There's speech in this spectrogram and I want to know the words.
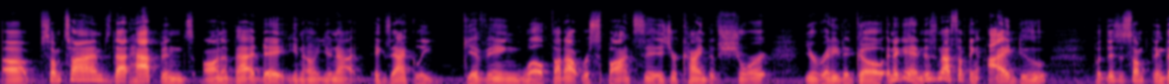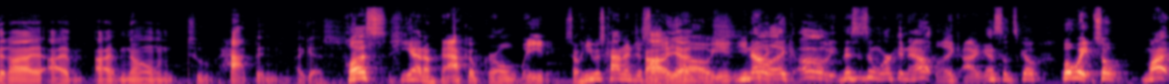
uh, sometimes that happens on a bad date. You know, you're not exactly giving well thought out responses. You're kind of short. You're ready to go. And again, this is not something I do, but this is something that I, I've I've known to happen. I guess. Plus, he had a backup girl waiting, so he was kind of just ah, like, yeah. "Oh, you, you know, right. like, oh, this isn't working out. Like, I guess let's go." But wait, so my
